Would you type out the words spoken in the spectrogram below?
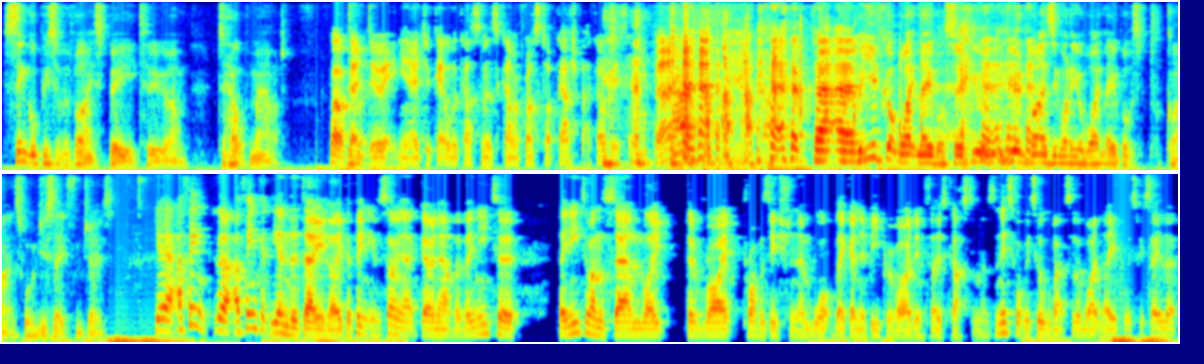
single piece of advice be to um, to help them out? Well, don't do it. You know, just get all the customers to come across Top Cashback, obviously. But, but, um, but you've got white labels, so if you're, if you're advising one of your white labels clients, what would you say to them, James? Yeah, I think I think at the end of the day, like I think if something like going out there, they need to they need to understand like the right proposition and what they're going to be providing for those customers. And this is what we talk about to the white labels. We say, look,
